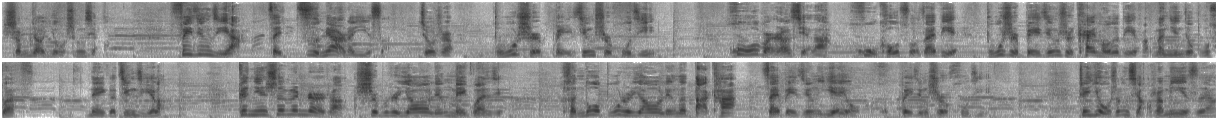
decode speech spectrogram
什么叫幼升小。非京籍啊，在字面的意思就是不是北京市户籍，户口本上写的户口所在地不是北京市开头的地方，那您就不算那个京籍了。跟您身份证上是不是幺幺零没关系，很多不是幺幺零的大咖在北京也有北京市户籍。这幼升小什么意思呀？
